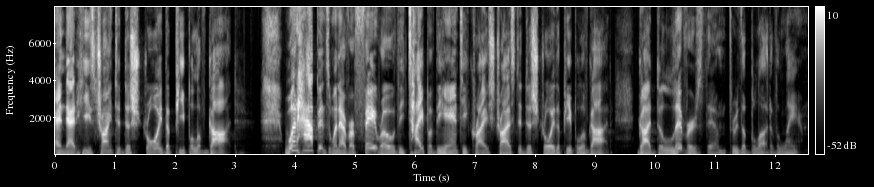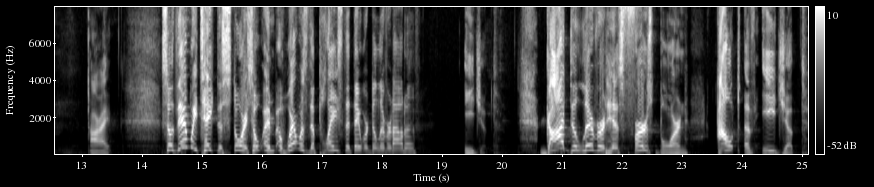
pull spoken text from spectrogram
and that he's trying to destroy the people of God. What happens whenever Pharaoh, the type of the Antichrist, tries to destroy the people of God? God delivers them through the blood of a lamb. All right? So then we take the story. So, and where was the place that they were delivered out of? Egypt. God delivered his firstborn out of Egypt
